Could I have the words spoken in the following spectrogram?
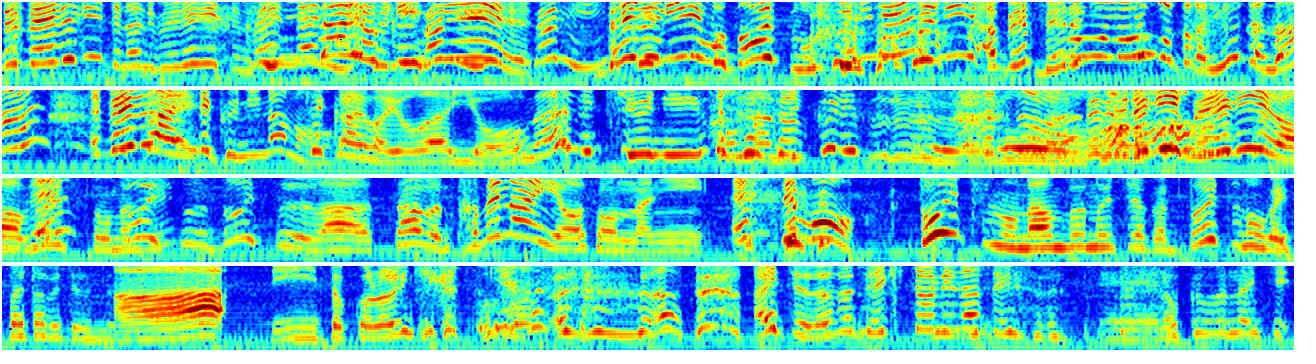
ベベルギーって何？ベルギーって何？国だよ国ベルギーもドイツも国ね？あ別ベルギー？チョコとか言うじゃない？えベルギーって国なの？世界は弱いよ。なんで急にそんなびっくりする？ちょちょベベルギーベルギーはドイツと同ドイじ？ツドイツは多分食べないよそんなに。でもドイツの何分の1だからドイツの方がいっぱい食べてるんだよ。あーいいところに気がつきまし愛ちゃんだんだん適当になってき えー、6分の1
